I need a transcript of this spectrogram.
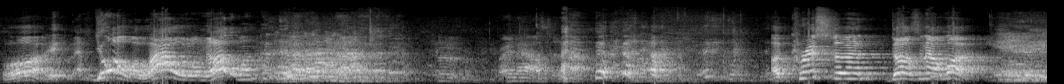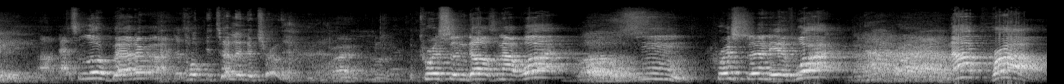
Boy, it- you all were loud on the other one. Tonight. A Christian does not what? Envy. Uh, that's a little better. I just hope you're telling the truth. Right. A Christian does not what? Boast. Hmm. Christian is what? Not proud. Not proud.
